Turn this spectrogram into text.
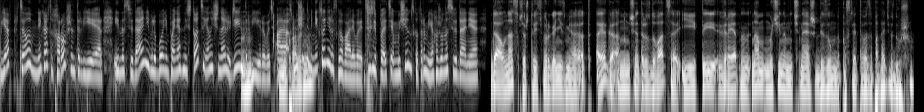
Я в целом, мне кажется, хороший интервьюер. И на свидании в любой непонятной ситуации я начинаю людей интервьюировать. А Ну, с правильно. мужчинами никто не разговаривает. Типа тем мужчинам, с которыми я хожу на свидание. Да, у нас все, что есть в организме от эго, оно начинает раздуваться, и ты, вероятно, нам, мужчинам, начинаешь безумно после этого западать в душу.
